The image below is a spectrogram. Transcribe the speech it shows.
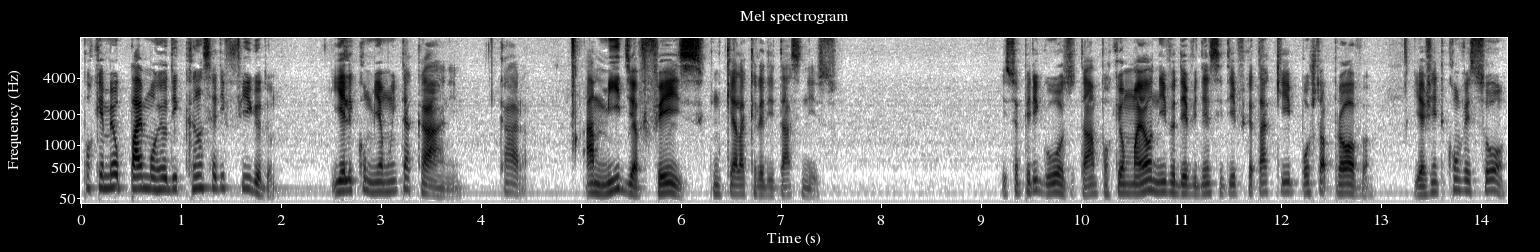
porque meu pai morreu de câncer de fígado e ele comia muita carne". Cara, a mídia fez com que ela acreditasse nisso. Isso é perigoso, tá? Porque o maior nível de evidência científica está aqui posto à prova. E a gente conversou,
